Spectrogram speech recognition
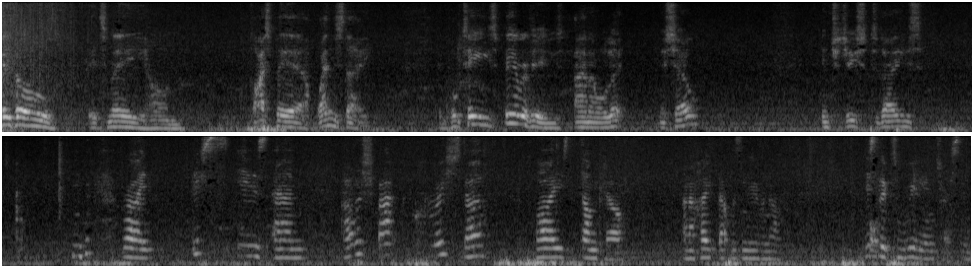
People, it's me on Weiss Beer Wednesday. From Portese Beer Reviews. And I will let Michelle introduce today's mm-hmm. Right, this is an Auersbach Christa by Dunkel, and I hope that was near enough. This Oh. looks really interesting.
